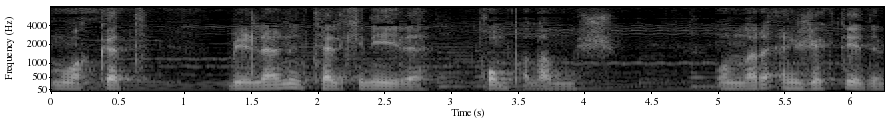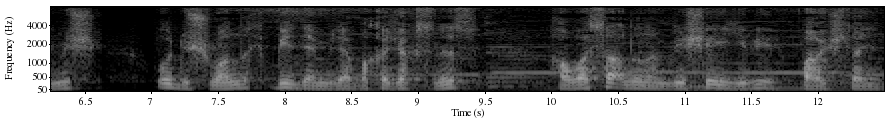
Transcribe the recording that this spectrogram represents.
muvakkat birilerinin telkiniyle pompalanmış, onlara enjekte edilmiş o düşmanlık birdenbire bakacaksınız havası alınan bir şey gibi bağışlayın.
